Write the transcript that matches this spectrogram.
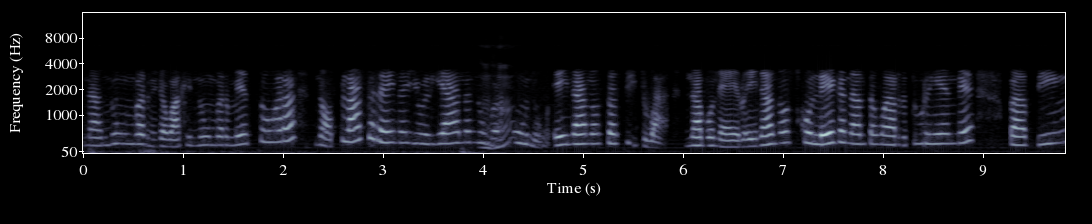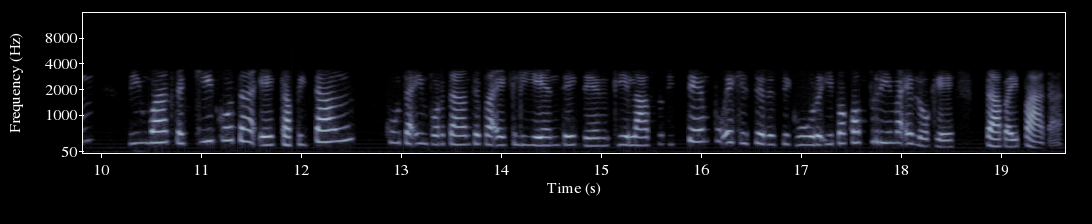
na número, não aqui número mesora, não, Praça Reina Juliana número 1, uhum. e na nós está situado na Boneiro. E na nosso colega na Antawarda Turrende, para vir ta kiko ta e capital kuta importante para o cliente del que lapso de tempo é que ser seguro e para comprima é lo que tá vai paga.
